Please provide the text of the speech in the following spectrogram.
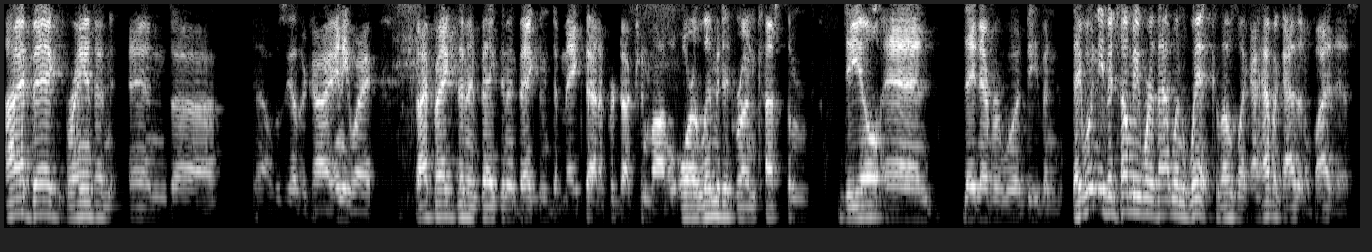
I begged Brandon and uh, that was the other guy. Anyway, I begged them and begged them and begged them to make that a production model or a limited run custom deal, and they never would even. They wouldn't even tell me where that one went because I was like, I have a guy that'll buy this.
